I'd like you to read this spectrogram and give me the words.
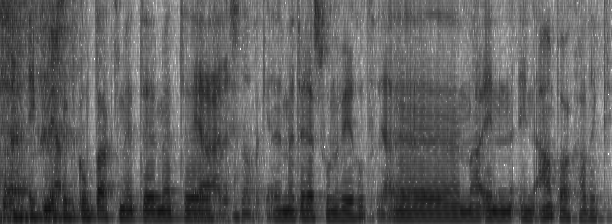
ik mis het contact met, eh, met, eh, Ja, dat snap ik. eh, met de rest van de wereld. Eh, maar in, in aanpak had ik.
